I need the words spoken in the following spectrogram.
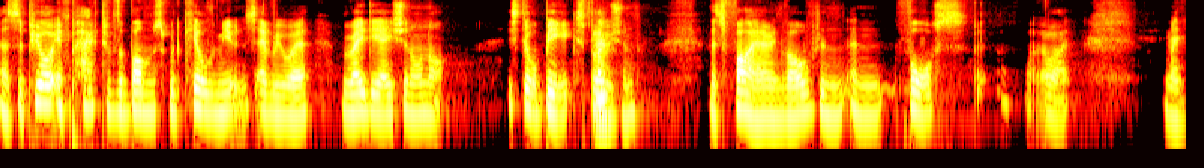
as the pure impact of the bombs would kill the mutants everywhere, radiation or not. It's still a big explosion. There's fire involved and, and force. But well, all right, I mean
